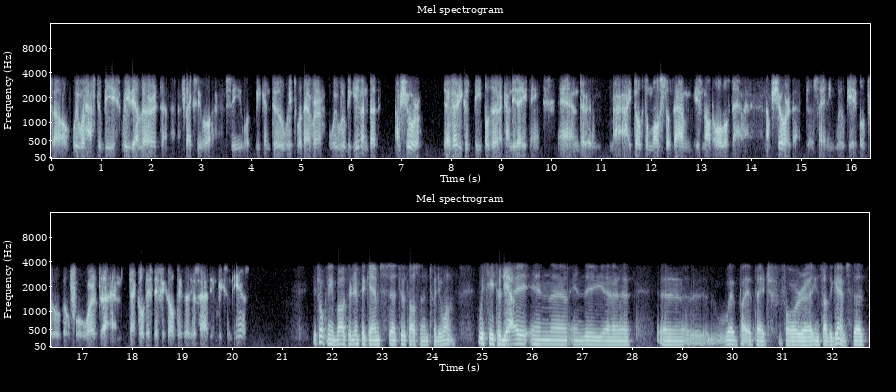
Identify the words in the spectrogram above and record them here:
so we will have to be really alert and, flexible and see what we can do with whatever we will be given. But I'm sure there are very good people that are candidating, and uh, I talk to most of them, if not all of them, and, I'm sure that uh, sailing will be able to go forward and tackle these difficulties that it's had in recent years. You're talking about the Olympic Games uh, 2021. We see today yeah. in uh, in the uh, uh, web page for uh, Inside the Games that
